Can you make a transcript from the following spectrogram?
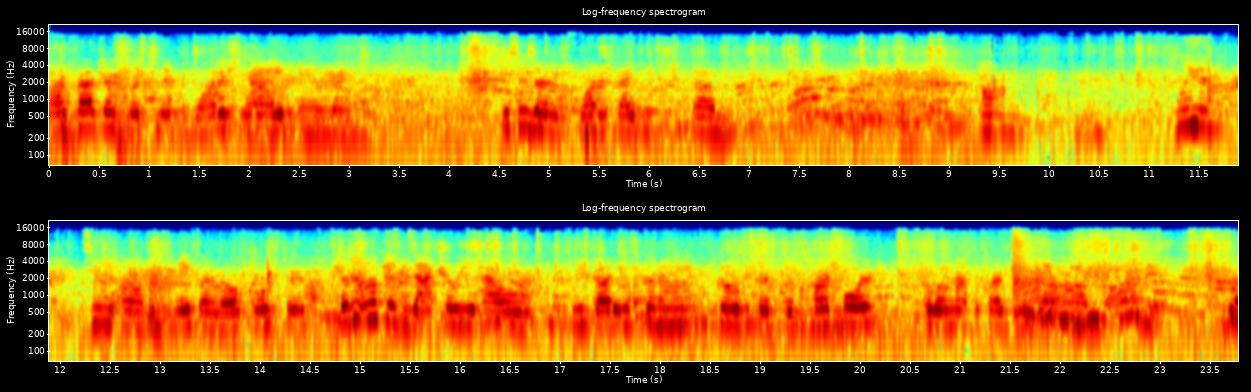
our project was to make a water slide, and um, this is our water slide. Um, um, plan to um, make our roller coaster. Doesn't look exactly how we thought it was gonna go because the cardboard, oh well, not the cardboard, the um, the,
